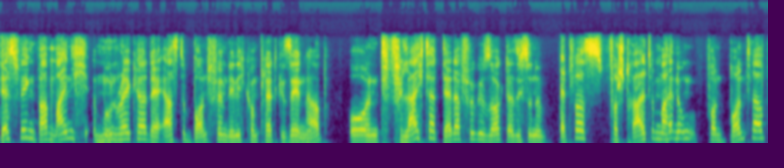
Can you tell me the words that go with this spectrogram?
deswegen war, meine ich, Moonraker der erste Bond-Film, den ich komplett gesehen habe. Und vielleicht hat der dafür gesorgt, dass ich so eine etwas verstrahlte Meinung von Bond habe,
